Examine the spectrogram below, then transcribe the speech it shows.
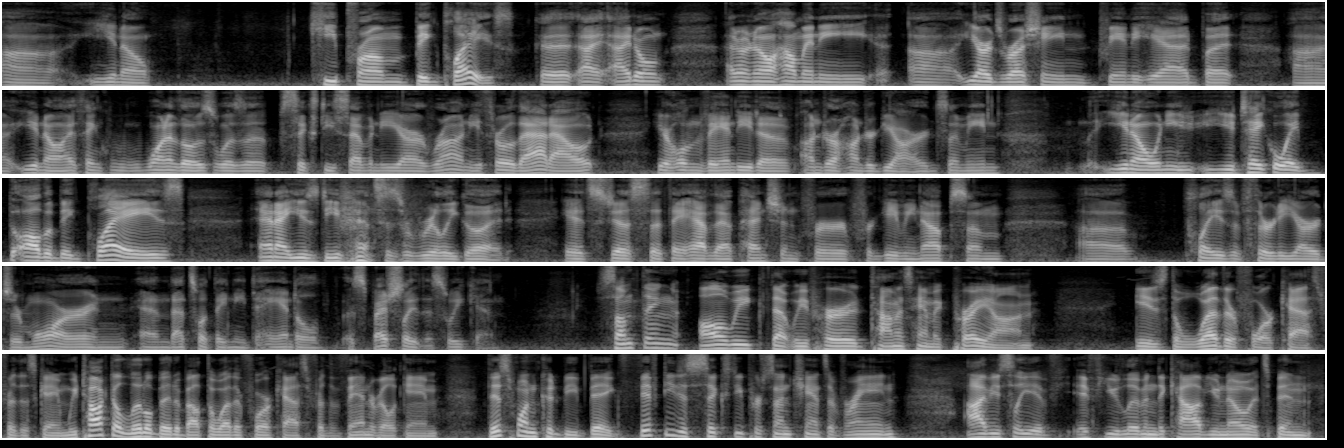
uh, you know keep from big plays. I, I don't I don't know how many uh, yards rushing Vandy had, but uh, you know I think one of those was a 60, 70 yard run. You throw that out, you're holding Vandy to under 100 yards. I mean, you know when you you take away all the big plays, NIU's defense is really good. It's just that they have that penchant for for giving up some uh, plays of 30 yards or more, and and that's what they need to handle, especially this weekend. Something all week that we've heard Thomas Hammock pray on is the weather forecast for this game. We talked a little bit about the weather forecast for the Vanderbilt game. This one could be big 50 to 60% chance of rain. Obviously, if, if you live in DeKalb, you know it's been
